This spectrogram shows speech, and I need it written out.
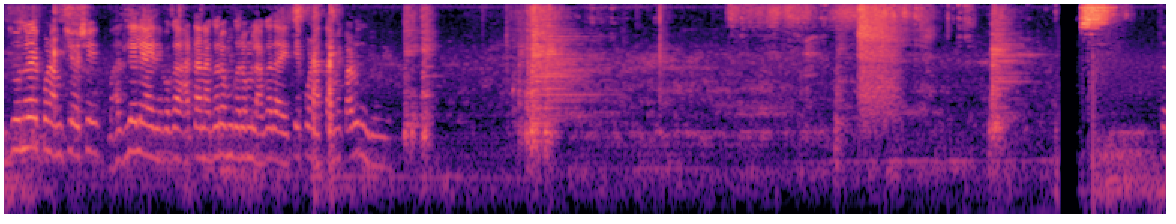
जोंधळे पण आमचे असे भाजलेले आहेत हे बघा हाताना गरम गरम लागत आहे ते पण आता आम्ही काढून घेऊया तर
